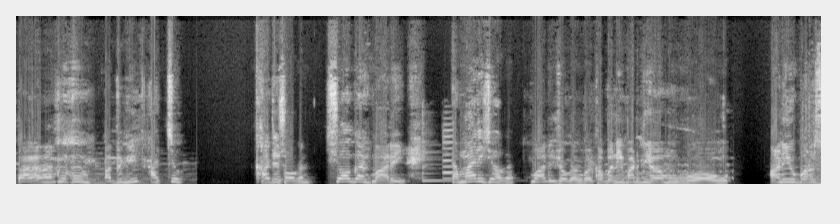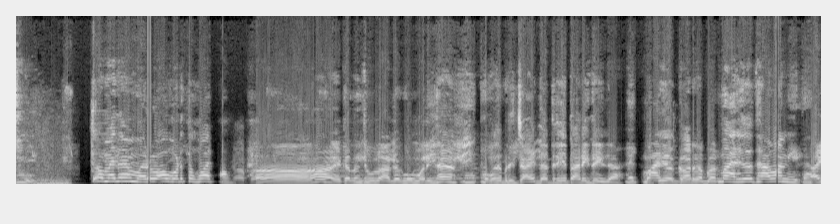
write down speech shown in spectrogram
તારા હતું કી? સાચું. ખાજે સોગન શોગન. મારી. તમારી શોગન. મારી સોગન કોઈ ખબર નહીં પડતી હવે હું હું આની ઉપર શું? તો મેં તમે મરવા પડતો હોત હા હા એક તને શું લાગે હું મરી જાય તો પછી બધી જાયદાદ રે તારી થઈ જાય. પછી ઘર નબર મારે તો થવાની આ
